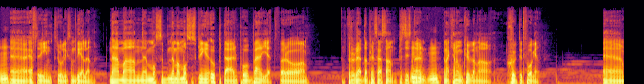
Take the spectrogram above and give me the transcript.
Mm. eh, efter intro liksom delen. När man, måste, när man måste springa upp där på berget för att, för att rädda prinsessan. Precis när Mm, mm. den här kanonkulan har skjutit fågeln. Eh,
